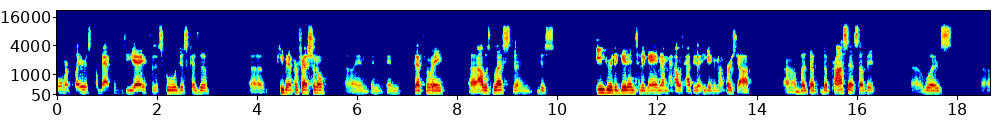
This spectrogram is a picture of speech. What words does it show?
former players come back in GA for the school just because of uh, keeping it professional uh, and and and definitely I was blessed and just eager to get into the game, and I'm, I was happy that he gave me my first job. Um, but the the process of it uh, was, uh,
